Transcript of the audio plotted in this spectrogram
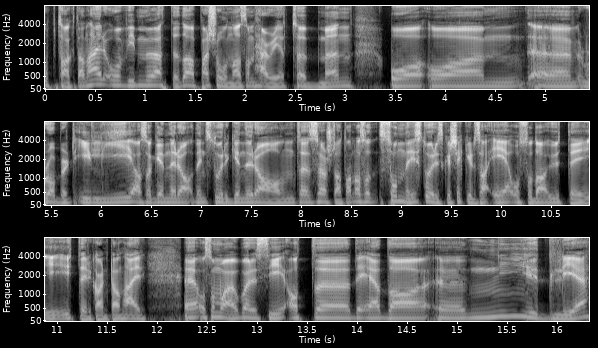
opptakene her, og vi møter da personer som Harriet Tubman og, og eh, Robert E. Lee, altså general, den store generalen til sørstatene. Altså, sånne historiske skikkelser er også da ute i ytterkantene her. Eh, og så må jeg jo bare si at eh, det er da eh, nydelige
